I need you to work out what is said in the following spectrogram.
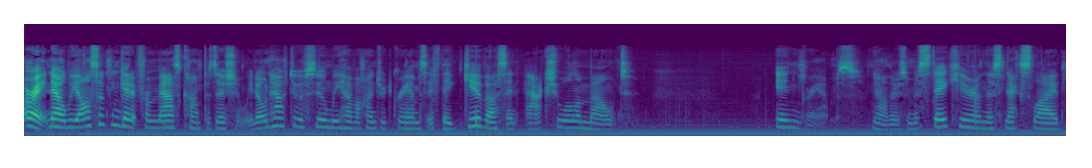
All right, now we also can get it from mass composition. We don't have to assume we have 100 grams if they give us an actual amount in grams. Now there's a mistake here on this next slide.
